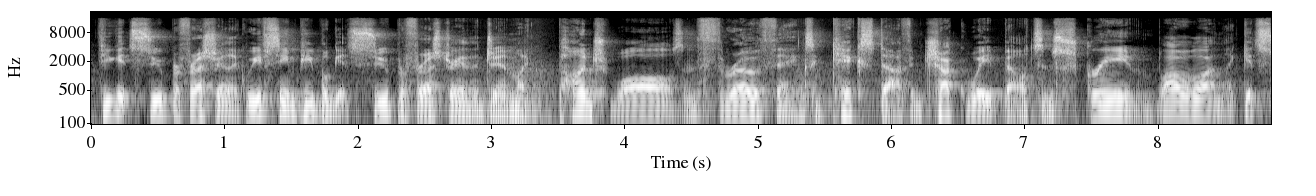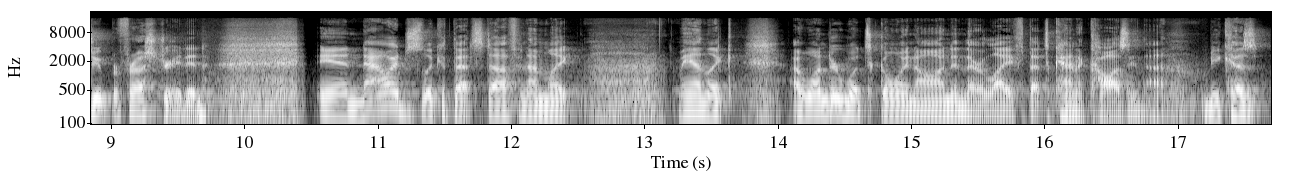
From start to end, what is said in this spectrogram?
if you get super frustrated, like we've seen people get super frustrated at the gym, like punch walls and throw things and kick stuff and chuck weight belts and scream blah blah blah and like get super frustrated. And now I just look at that stuff and I'm like, man, like I wonder what's going on in their life that's kind of causing that. Because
